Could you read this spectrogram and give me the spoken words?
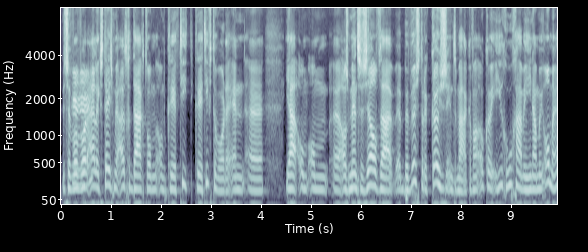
Dus we Mhm. worden eigenlijk steeds meer uitgedaagd om, om creatief, creatief te worden. En eh, ja, om, om eh, als mensen zelf daar eh, bewustere keuzes in te maken. Van oké, hoe gaan we hier nou mee om hè?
